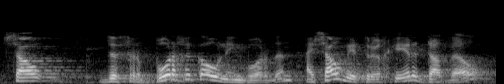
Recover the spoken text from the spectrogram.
Zou de verborgen koning worden. Hij zou weer terugkeren, dat wel.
